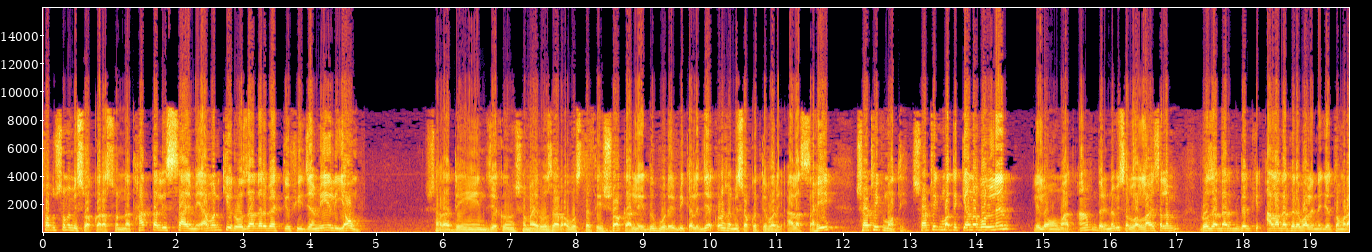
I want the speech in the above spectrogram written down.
সবসময় মিসওয়াক করা এমনকি রোজাদার সারাদিন সময় রোজার অবস্থাতে সকালে, দুপুরে, বিকালে যে কোনো সময় মিসওয়াক করতে পারে। আল্লাহ সাহি, সঠিক মতে। সঠিক মতে কেন বললেন? লীলমাত আমদারি নবী সাল্লাম রোজাদারদেরকে আলাদা করে বলেন যে তোমরা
